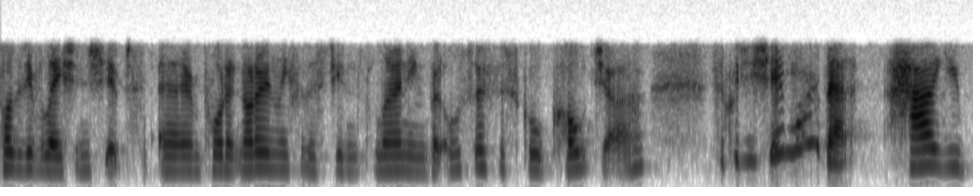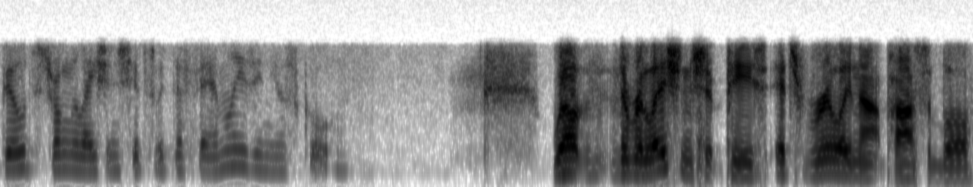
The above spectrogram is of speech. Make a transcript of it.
positive relationships are important not only for the students' learning but also for school culture. So, could you share more about how you build strong relationships with the families in your school? Well, the relationship piece, it's really not possible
